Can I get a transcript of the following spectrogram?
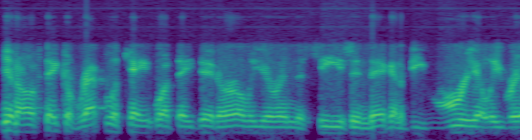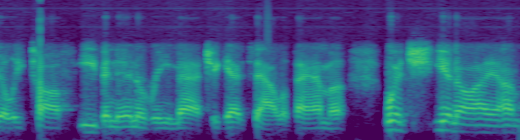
you know, if they could replicate what they did earlier in the season, they're going to be really, really tough, even in a rematch against Alabama, which, you know, I, I'm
